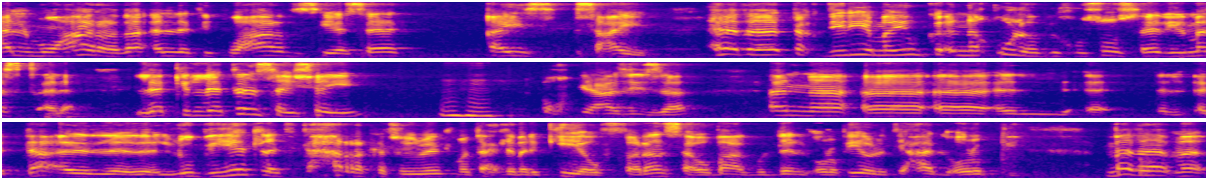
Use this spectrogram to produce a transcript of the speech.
المعارضة التي تعارض سياسات قيس سعيد. هذا تقديريا ما يمكن أن نقوله بخصوص هذه المسألة. لكن لا تنسي شيء أختي عزيزة أن آه، آه، اللوبيات التي تحركت في الولايات المتحدة الأمريكية وفي فرنسا وبعض البلدان الأوروبية والاتحاد الأوروبي ماذا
